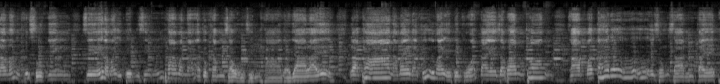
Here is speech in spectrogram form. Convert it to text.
ละมังคือสุกยิง สียละไม่เป็นสิงภาวนาทุกคำเศร้าสินหาเดียวยาไหลละทานะไม่นะคือไม่เป็นหัวไตสะพานทอง กามมาตาเด้อสงสารไตไป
